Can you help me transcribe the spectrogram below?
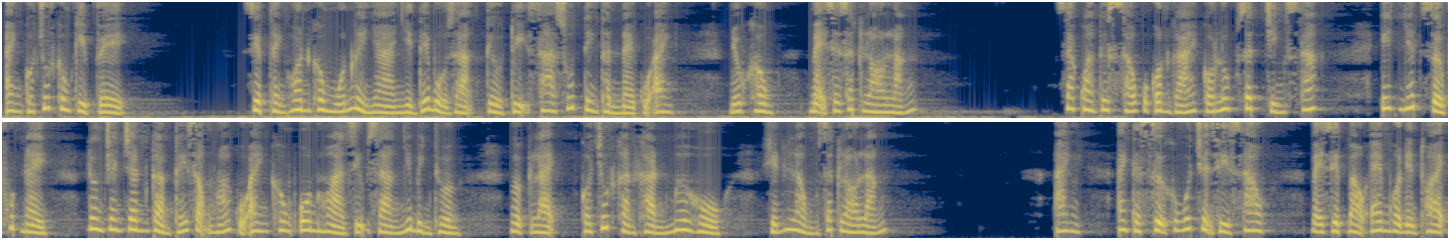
anh có chút không kịp về. Diệp Thành Huân không muốn người nhà nhìn thấy bộ dạng tiểu tụy xa sút tinh thần này của anh, nếu không mẹ sẽ rất lo lắng. Giác quan thứ sáu của con gái có lúc rất chính xác. Ít nhất giờ phút này, Lương chân chân cảm thấy giọng nói của anh không ôn hòa dịu dàng như bình thường. Ngược lại, có chút khàn khàn mơ hồ, khiến lòng rất lo lắng. Anh, anh thật sự không có chuyện gì sao? Mẹ Diệp bảo em gọi điện thoại,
